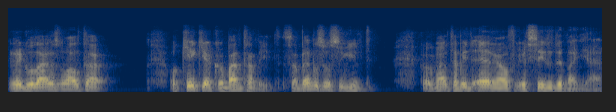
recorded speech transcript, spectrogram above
regulares no altar. O que, que é Korban Tamid? Sabemos o seguinte, Korban Tamid era oferecido de manhã,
